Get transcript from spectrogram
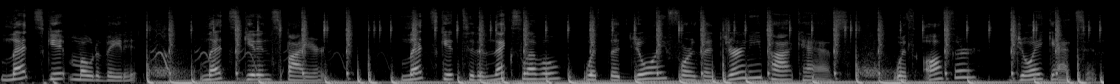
Let's get motivated. Let's get inspired. Let's get to the next level with the Joy for the Journey podcast with author Joy Gatson.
